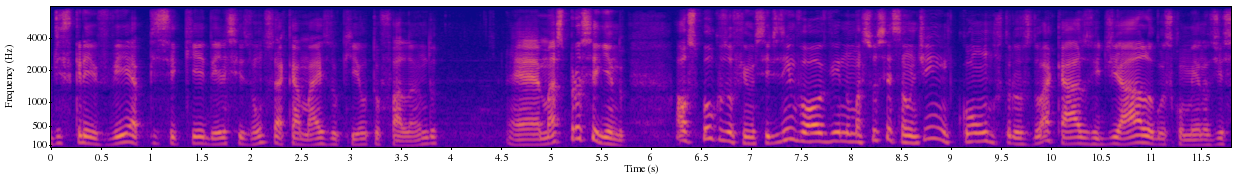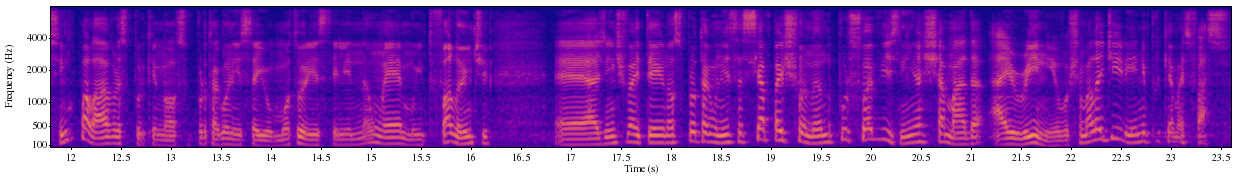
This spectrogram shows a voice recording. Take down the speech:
descrever a psique dele, vocês vão sacar mais do que eu tô falando. É, mas prosseguindo. Aos poucos o filme se desenvolve numa sucessão de encontros do acaso e diálogos com menos de cinco palavras, porque nosso protagonista e o motorista ele não é muito falante. É, a gente vai ter nosso protagonista se apaixonando por sua vizinha chamada Irene. Eu vou chamá-la de Irene porque é mais fácil.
